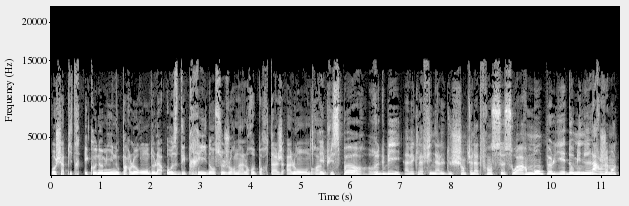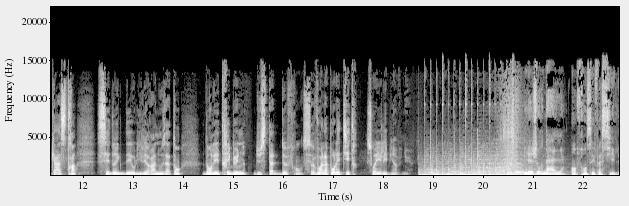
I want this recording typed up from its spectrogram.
Au chapitre économie, nous parlerons de la hausse des prix dans ce journal. Reportage à Londres. Et puis sport, rugby, avec la finale du championnat de France ce soir. Montpellier domine largement Castres. Cédric De Oliveira nous attend dans les tribunes du Stade de France. Voilà pour les titres. Soyez les bienvenus. Le journal. En français facile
